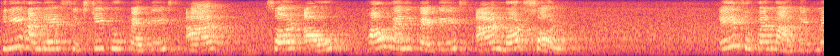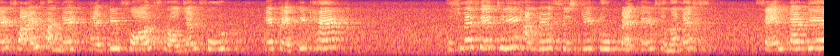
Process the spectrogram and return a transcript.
362 packets are sold out. How many packets are not sold? A supermarket में 584 frozen food के पैकेट हैं। उसमें से 362 पैकेट्स उन्होंने सेल कर दिए।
